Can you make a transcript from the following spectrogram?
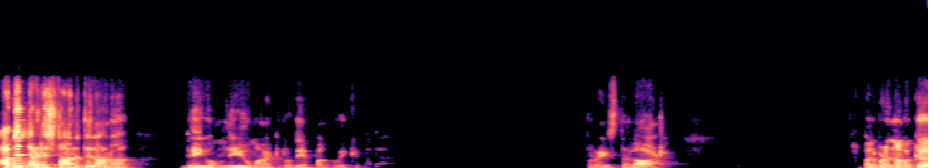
അതിന്റെ അടിസ്ഥാനത്തിലാണ് ദൈവം നീയുമായിട്ട് ഹൃദയം പങ്കുവയ്ക്കുന്നത്. പലപ്പോഴും നമുക്ക്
